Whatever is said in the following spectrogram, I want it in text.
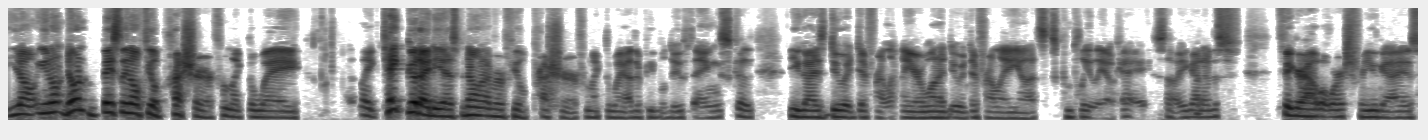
you know, you don't, you don't, don't basically don't feel pressure from like the way like take good ideas, but don't ever feel pressure from like the way other people do things because you guys do it differently or want to do it differently. You know, that's completely okay. So you got to just figure out what works for you guys.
